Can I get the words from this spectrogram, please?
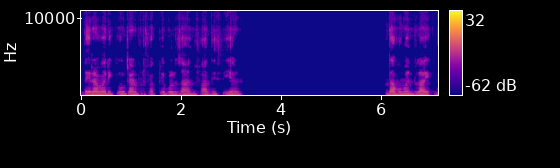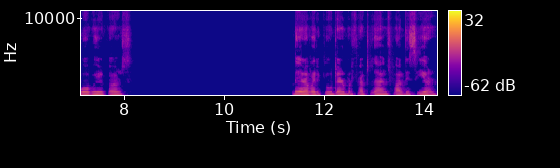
There are very cute and perfectable designs for this year. The women like bob haircuts. There are very cute and perfect designs for this year.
